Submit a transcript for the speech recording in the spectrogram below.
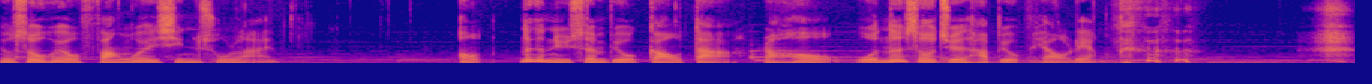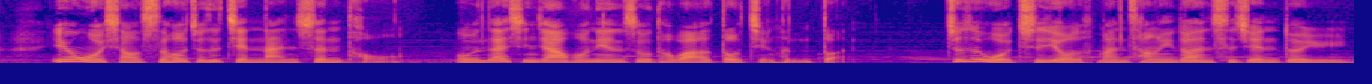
有时候会有防卫心出来。哦，那个女生比我高大，然后我那时候觉得她比我漂亮，因为我小时候就是剪男生头。我们在新加坡念书，头发都剪很短。就是我其实有蛮长一段时间，对于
